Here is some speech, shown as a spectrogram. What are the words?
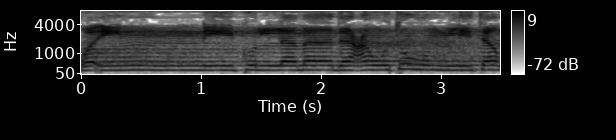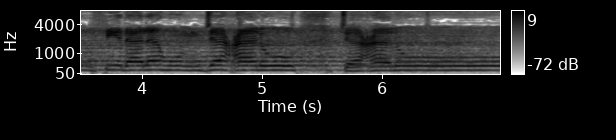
وإني كلما دعوتهم لتغفر لهم جعلوا جعلوا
